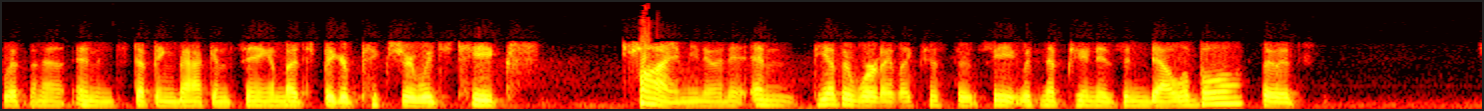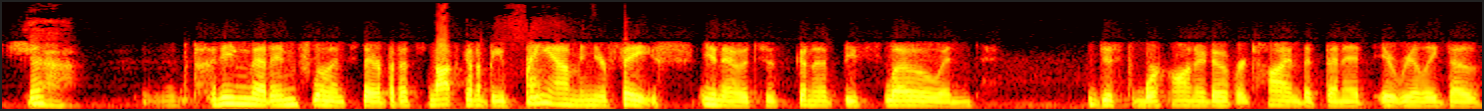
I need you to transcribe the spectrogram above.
with, in, a, in stepping back and seeing a much bigger picture, which takes time, you know. And it, and the other word I like to associate with Neptune is indelible. So it's just Yeah. Putting that influence there, but it's not going to be bam in your face. You know, it's just going to be slow and just work on it over time. But then it, it really does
